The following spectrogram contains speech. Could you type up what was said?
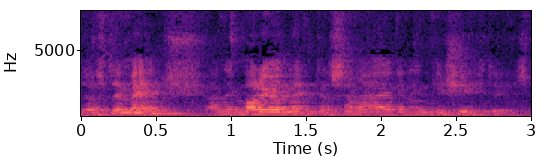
dass der Mensch eine Marionette seiner eigenen Geschichte ist.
